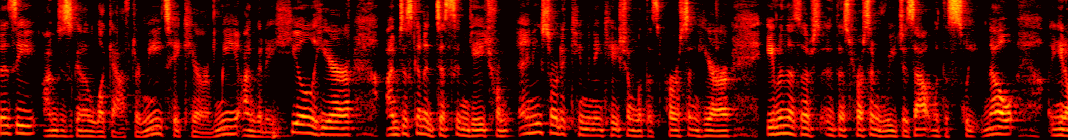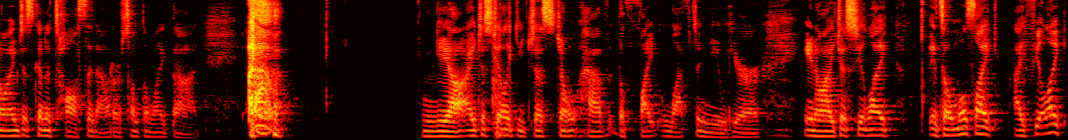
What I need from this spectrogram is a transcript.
busy. I'm just gonna look after me, take care of me. I'm gonna heal here. I'm just gonna disengage from any sort of communication with this person here. Even if this, if this person reaches out with a sweet note, you know, I'm just gonna toss it out or something like that. Yeah, I just feel like you just don't have the fight left in you here. You know, I just feel like it's almost like I feel like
